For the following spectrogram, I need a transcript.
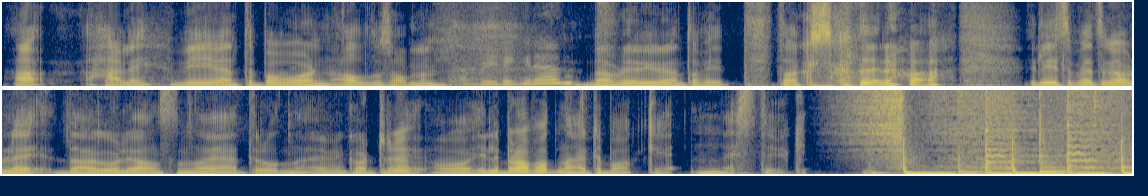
Ja, herlig. Vi venter på våren, alle sammen. da blir det grønt. Da blir det grønt og fint. Takk skal dere ha. Elisabeth Skavli, Dag Ole Johansen og jeg, Trond Øyvind Kvarterud. Og Ille Bra-podden er tilbake neste uke.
